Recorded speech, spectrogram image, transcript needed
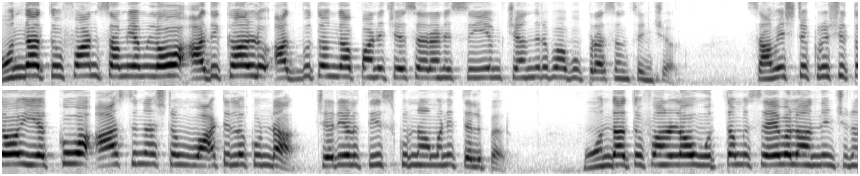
మోందా తుఫాన్ సమయంలో అధికారులు అద్భుతంగా పనిచేశారని సీఎం చంద్రబాబు ప్రశంసించారు. సమిష్టి కృషితో ఎక్కువ ఆస్తి నష్టం వాటిల్లకుండా చర్యలు తీసుకున్నామని తెలిపారు. మోందా తుఫాన్లో ఉత్తమ సేవలు అందించిన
